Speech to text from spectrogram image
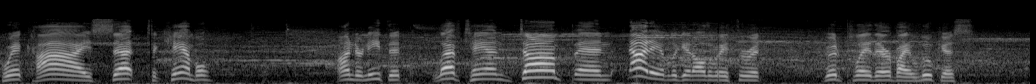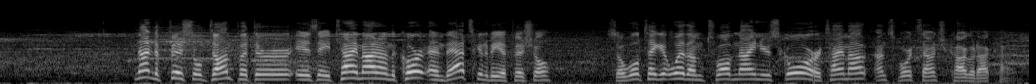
Quick high set to Campbell. Underneath it, left hand dump, and not able to get all the way through it. Good play there by Lucas. Not an official dump, but there is a timeout on the court, and that's going to be official. So we'll take it with them. 12 9 your score. Timeout on SportsTownChicago.com.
